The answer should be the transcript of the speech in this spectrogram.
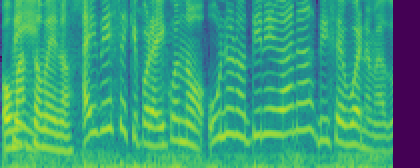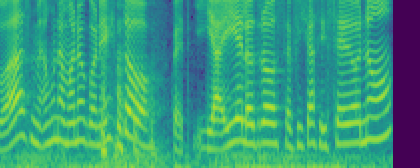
¿O Sí. más o menos? Hay veces que por ahí cuando uno no tiene ganas, dice, bueno, ¿me ayudás? ¿Me das una mano con esto? Y ahí el otro se fija si cede o no.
